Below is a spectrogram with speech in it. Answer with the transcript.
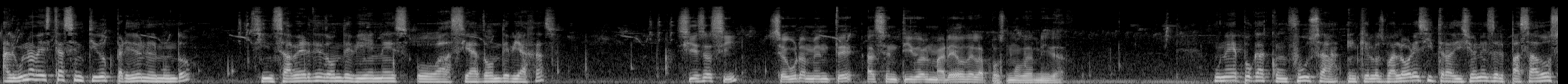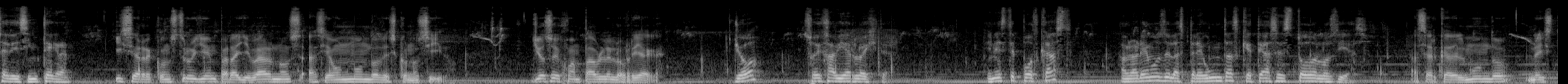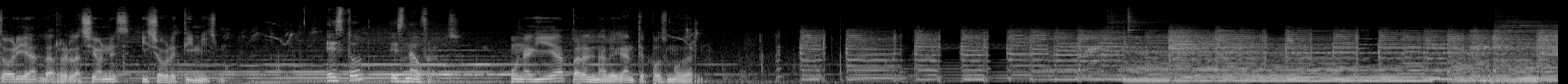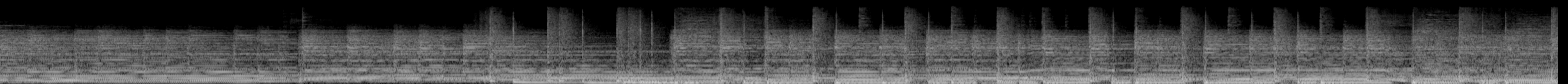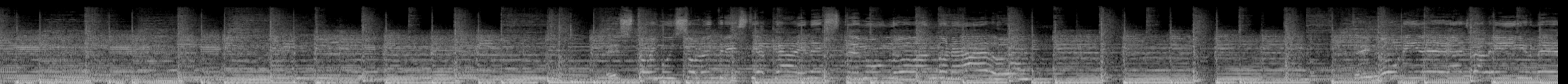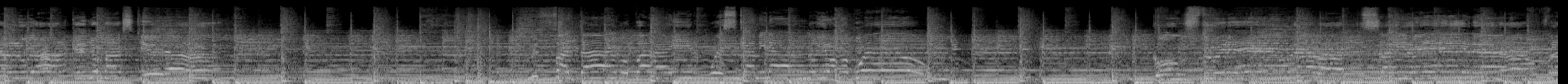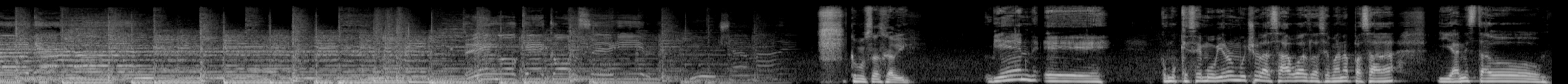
¿Alguna vez te has sentido perdido en el mundo? ¿Sin saber de dónde vienes o hacia dónde viajas? Si es así, seguramente has sentido el mareo de la posmodernidad. Una época confusa en que los valores y tradiciones del pasado se desintegran. Y se reconstruyen para llevarnos hacia un mundo desconocido. Yo soy Juan Pablo Lorriaga. Yo soy Javier Leuchter. En este podcast hablaremos de las preguntas que te haces todos los días. Acerca del mundo, la historia, las relaciones y sobre ti mismo. Esto es Náufragos. Una guía para el navegante postmoderno. ¿Cómo estás, Javi? Bien, eh, como que se movieron mucho las aguas la semana pasada y han estado,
